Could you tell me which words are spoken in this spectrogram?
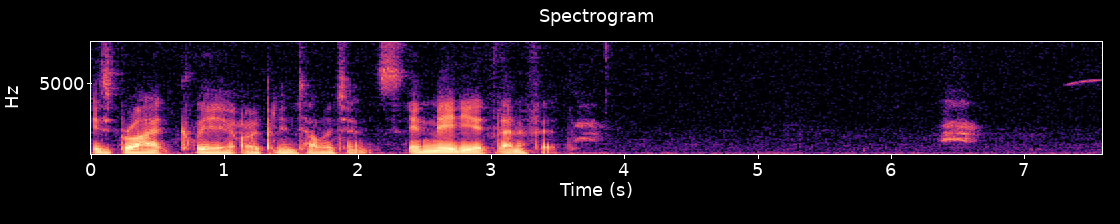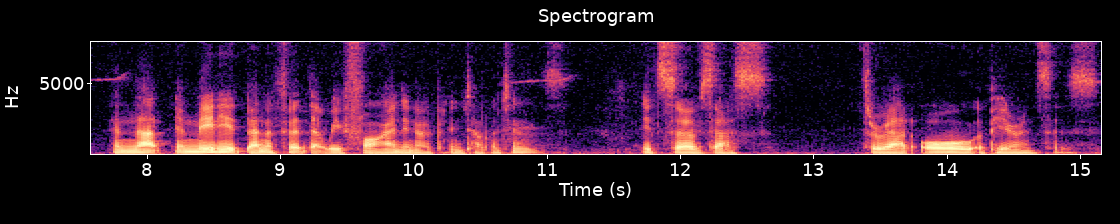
is bright, clear, open intelligence, immediate benefit. And that immediate benefit that we find in open intelligence, it serves us throughout all appearances.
